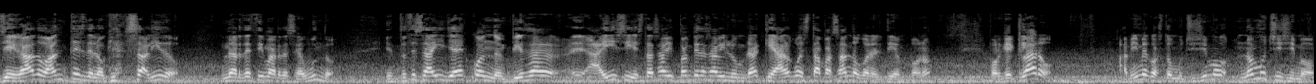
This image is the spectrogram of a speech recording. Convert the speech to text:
llegado antes de lo que has salido, unas décimas de segundo. Y entonces ahí ya es cuando empieza, eh, ahí si estás avispado empiezas a vislumbrar que algo está pasando con el tiempo, ¿no? Porque claro, a mí me costó muchísimo, no muchísimo,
